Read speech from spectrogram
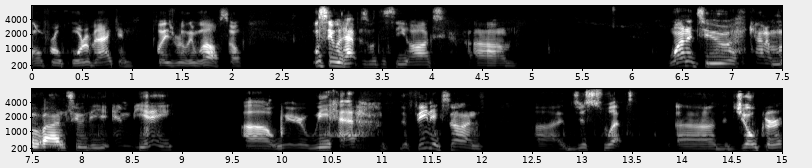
all-pro quarterback and plays really well. So we'll see what happens with the Seahawks. Um, wanted to kind of move on to the NBA, uh, where we have the Phoenix Suns uh, just swept uh, the Joker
